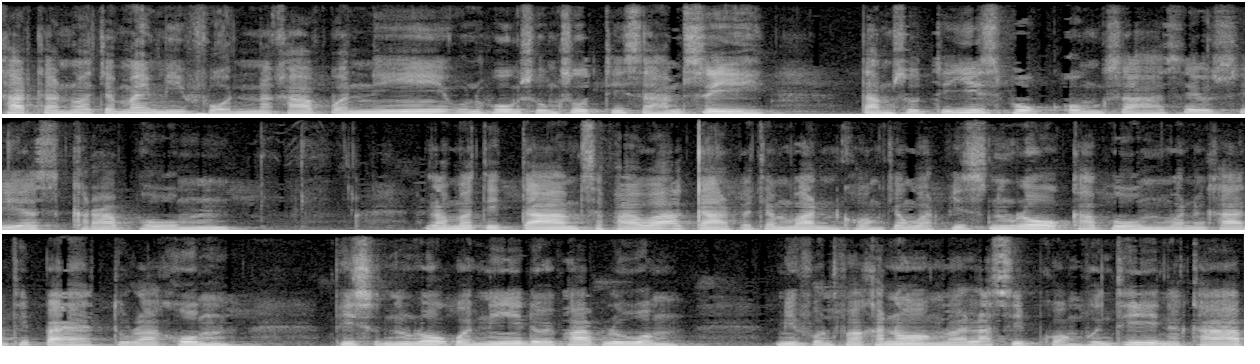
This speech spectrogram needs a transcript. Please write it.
คาดการณ์ว่าจะไม่มีฝนนะครับ วันนี้อุณหภูมิสูงสุดที่ 34 ต่ำสุดที่ 26 องศาเซลเซียสครับผม เรามาติดตามสภาวะอากาศประจำวันของจังหวัดพิษณุโลกครับผม วันอังคารที่ 8 ตุลาคม พิษณุโลกวันนี้โดยภาพรวม มีฝนฟ้าขนองร้อยละ 10 ของพื้นที่นะครับ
